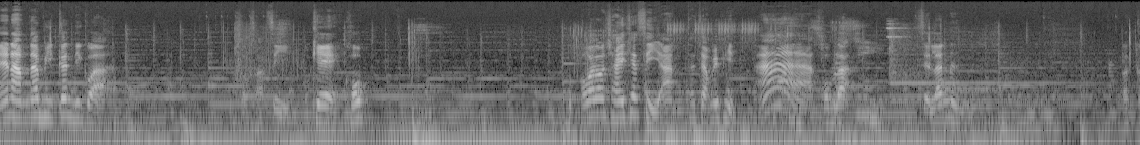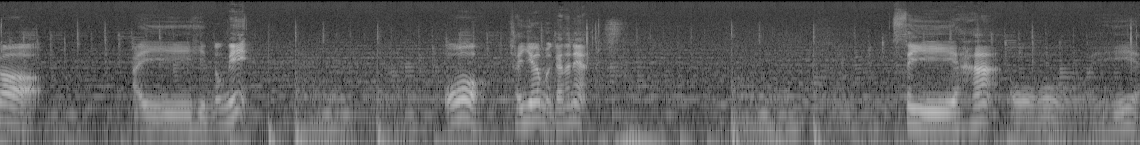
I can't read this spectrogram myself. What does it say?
แนะนำนะบีเกิลดีกว่าสองสามสี่โอเค ครบ เพราะว่าต้องใช้แค่สี่อันถ้าจำไม่ผิด อ่า ครบละ เสร็จแล้วหนึ่ง แล้วก็ ไอหินตรงนี้ โอ้ ใช้เยอะเหมือนกันนะเนี่ยสี่ห้าโอ้เฮีย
